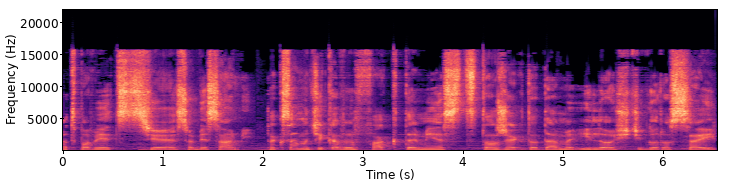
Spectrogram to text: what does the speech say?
Odpowiedzcie sobie sami. Tak samo ciekawym faktem jest to, że jak dodamy ilość Gorosei,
